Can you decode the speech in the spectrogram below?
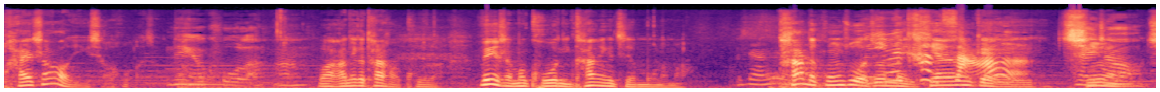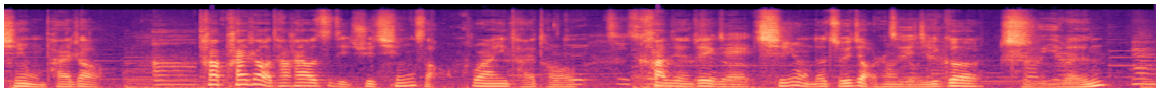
拍照的一个小伙子，那个哭了啊！哇，那个太好哭了。为什么哭？你看那个节目了吗？他的工作就每天给秦勇拍照秦勇拍照，啊，他拍照他还要自己去清扫。忽然一抬头看见这个秦勇的嘴角上有一个指纹，嗯，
